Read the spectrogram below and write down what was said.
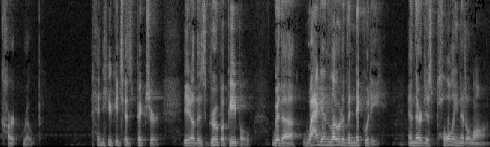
cart rope. And you could just picture, you know, this group of people with a wagon load of iniquity, and they're just pulling it along.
